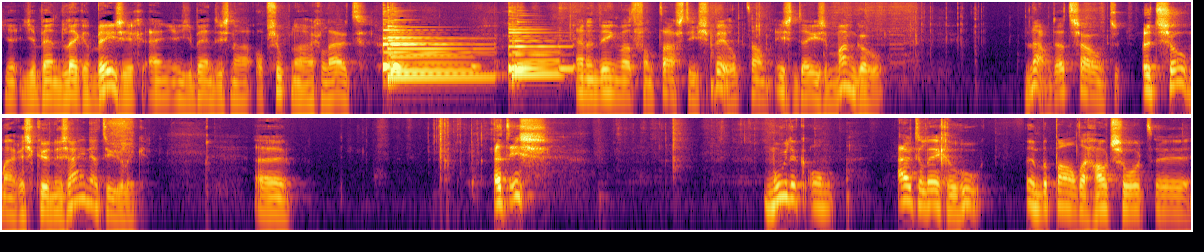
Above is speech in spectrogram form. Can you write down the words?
je, je bent lekker bezig en je, bent dus naar, op zoek naar een geluid en een ding wat fantastisch speelt, dan is deze Mango. Nou, dat zou het, het zomaar eens kunnen zijn, natuurlijk. Uh, het is moeilijk om uit te leggen hoe een bepaalde houtsoort uh, uh,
